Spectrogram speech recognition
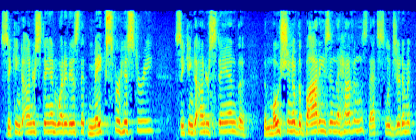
seeking to understand what it is that makes for history, seeking to understand the, motion of the bodies in the heavens. That's legitimate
